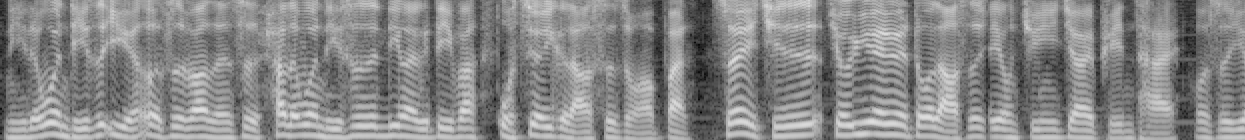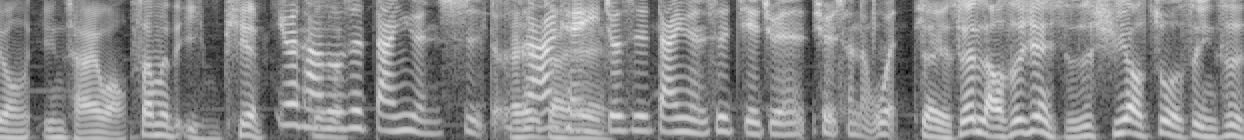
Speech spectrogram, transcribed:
你的问题是一元二次方程式，他的问题是另外一个地方，我只有一个老师怎么办？所以其实就越来越多老师用军医教育平台，或是用英才网上面的影片，因为他都是单元式的，哎所以它可以就是单元式解决学生的问题。对，所以老师现在只是需要做的事情是，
